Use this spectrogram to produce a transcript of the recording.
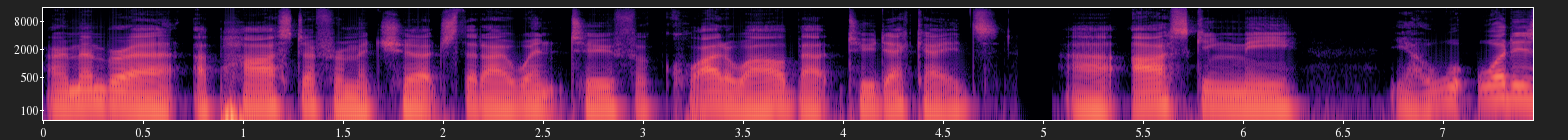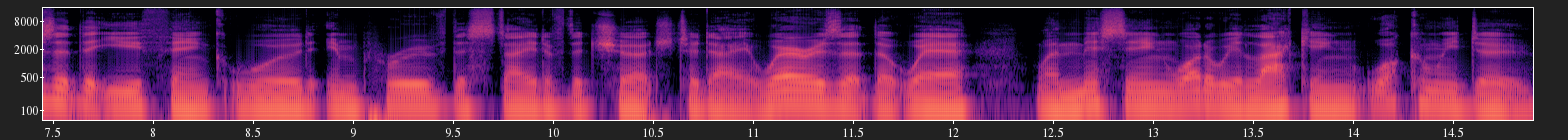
I remember a, a pastor from a church that I went to for quite a while, about two decades, uh, asking me, you know, what is it that you think would improve the state of the church today? Where is it that we're, we're missing? What are we lacking? What can we do?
